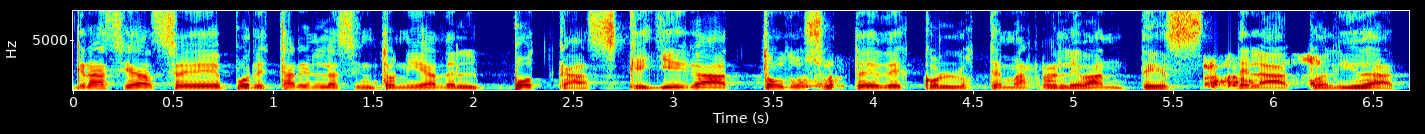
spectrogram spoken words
Gracias eh, por estar en la sintonía del podcast que llega a todos ustedes con los temas relevantes de la actualidad.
